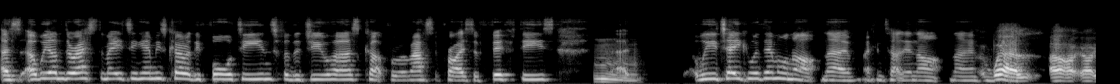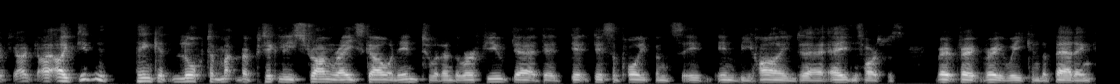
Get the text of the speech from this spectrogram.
as, are we underestimating him? He's currently 14s for the Dewhurst Cup from a massive price of 50s. Mm. Uh, were you taken with him or not? No, I can tell you not. No. Well, I, I, I didn't think it looked a particularly strong race going into it, and there were a few uh, d- d- disappointments in, in behind. Uh, Aidan's horse was very, very, very weak in the betting.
